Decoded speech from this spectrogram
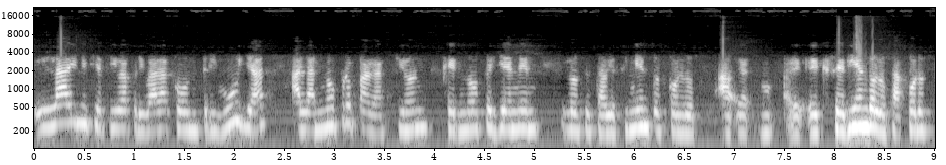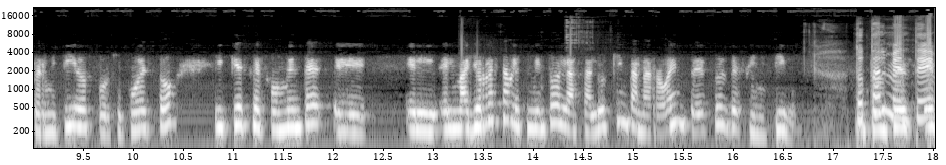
la iniciativa privada contribuya a la no propagación, que no se llenen los establecimientos con los eh, excediendo los aforos permitidos, por supuesto, y que se fomente eh, el, mayor restablecimiento de la salud quintanarroense. Eso es definitivo. Totalmente,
